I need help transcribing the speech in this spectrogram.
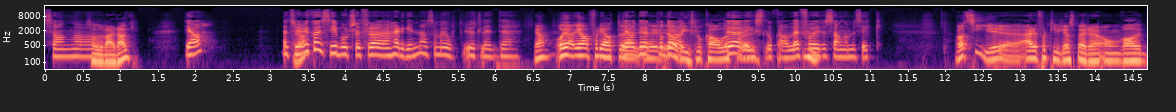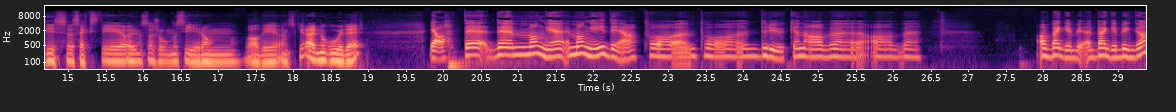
sang og Så du hver dag? Ja. Jeg tror Ja. vi kan si, bortsett fra helgen, da, som er utleid eh, Ja, oh, ja, ja fordi at Ja, eh, på dag- øvingslokale for- øvingslokale for sang og musikk. Hva sier, Er det for tidlig å spørre om hva disse 60 organisasjonene sier om hva de ønsker? Er det noen gode ideer? Ja, det, det er mange, mange ideer på, på bruken av, eh, av, eh, av begge, begge bygga.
